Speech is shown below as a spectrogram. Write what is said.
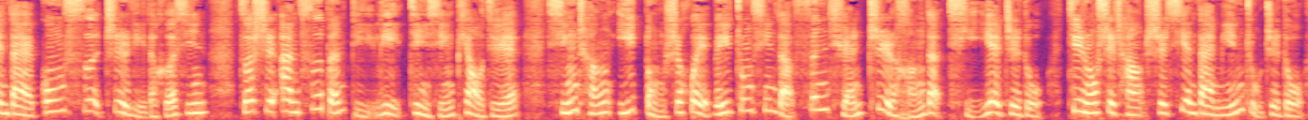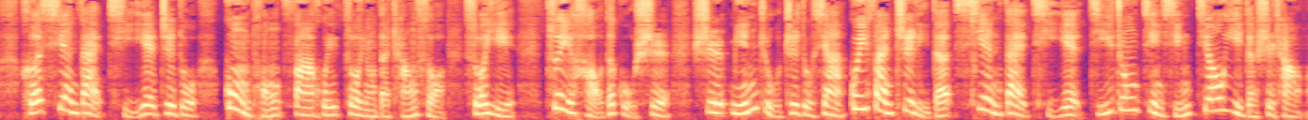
现代公司治理的核心，则是按资本比例进行票决，形成以董事会为中心的分权制衡的企业制度。金融市场是现代民主制度和现代企业制度共同发挥作用的场所。所以，最好的股市是民主制度下规范治理的现代企业集中进行交易的市场；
